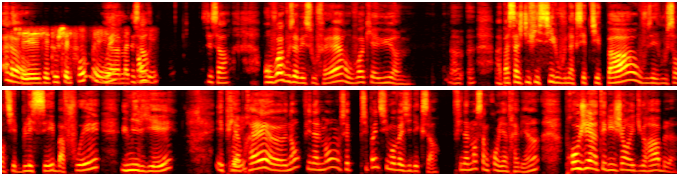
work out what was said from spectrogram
Alors, j'ai touché le fond, mais euh, maintenant, oui. C'est ça. On voit que vous avez souffert, on voit qu'il y a eu un, passage difficile où vous n'acceptiez pas, où vous vous sentiez blessé, bafoué, humilié. Et puis après, euh, non, finalement, c'est pas une si mauvaise idée que ça. Finalement, ça me convient très bien. Projet intelligent et durable,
